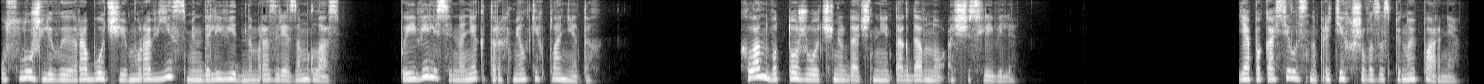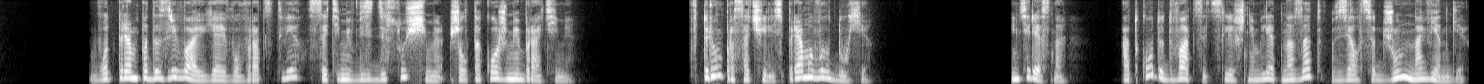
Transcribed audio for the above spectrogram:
услужливые рабочие муравьи с миндалевидным разрезом глаз появились и на некоторых мелких планетах. Хлан вот тоже очень удачно не так давно осчастливили. Я покосилась на притихшего за спиной парня. Вот прям подозреваю я его в родстве с этими вездесущими желтокожими братьями. В трюм просочились прямо в их духе. Интересно, откуда двадцать с лишним лет назад взялся Джун на Венге?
